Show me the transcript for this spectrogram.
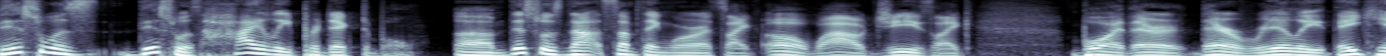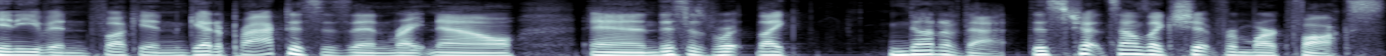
this was this was highly predictable. Um, this was not something where it's like, oh wow, geez, like boy, they're they're really they can't even fucking get a practices in right now, and this is where like none of that. This sh- sounds like shit from Mark Fox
